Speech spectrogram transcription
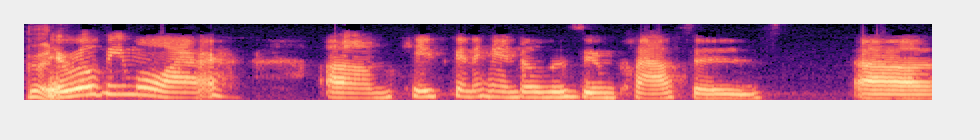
Good. there will be more. Um, Kate's going to handle the Zoom classes. Uh,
